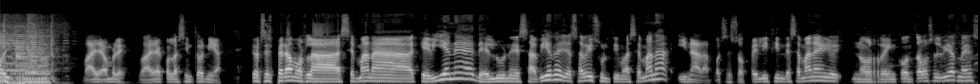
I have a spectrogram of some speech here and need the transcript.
hoy. Vaya, hombre, vaya con la sintonía. Que os esperamos la semana que viene, de lunes a viernes, ya sabéis, última semana. Y nada, pues eso, feliz fin de semana y nos reencontramos el viernes,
